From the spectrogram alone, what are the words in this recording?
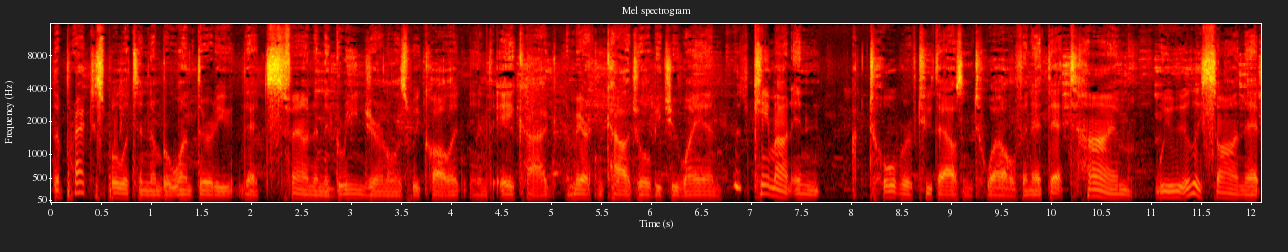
The Practice Bulletin number 130, that's found in the Green Journal, as we call it, in the ACOG, American College of OBGYN, came out in October of 2012. And at that time, we really saw in that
